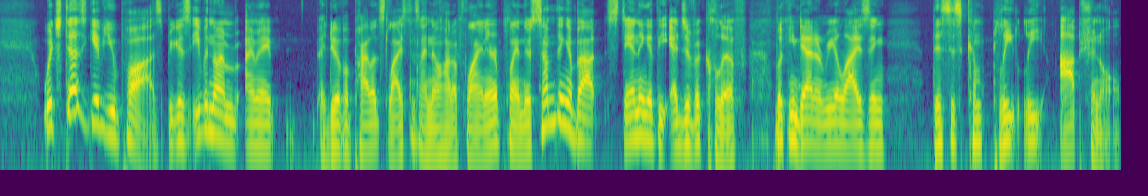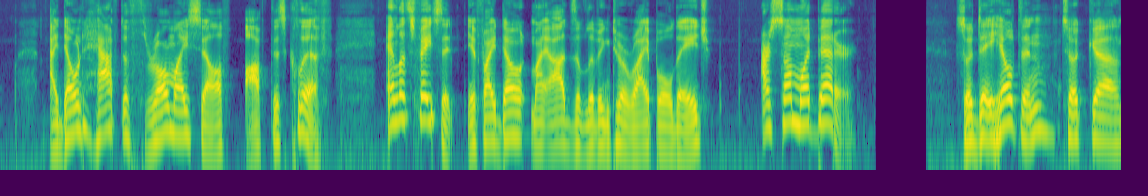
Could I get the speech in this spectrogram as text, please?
which does give you pause because even though I'm, I'm a I do have a pilot's license. I know how to fly an airplane. There's something about standing at the edge of a cliff, looking down and realizing this is completely optional. I don't have to throw myself off this cliff. And let's face it, if I don't, my odds of living to a ripe old age are somewhat better. So Day Hilton took uh,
